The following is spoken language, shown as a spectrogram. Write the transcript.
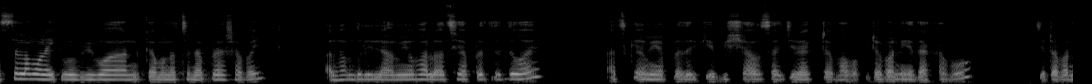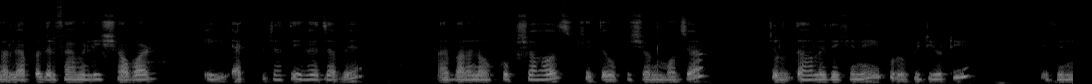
আসসালামু আলাইকুম এভরিওয়ান, কেমন আছেন আপনারা সবাই? আলহামদুলিল্লাহ, আমিও ভালো আছি আপনাদের দোয়ায়। আজকে আমি আপনাদেরকে বিশাল সাইজের একটা ভাপা পিঠা বানিয়ে দেখাবো, যেটা বানালে আপনাদের ফ্যামিলির সবার এই এক পিঠাতেই হয়ে যাবে। আর বানানো খুব সহজ, খেতেও ভীষণ মজা চলুন তাহলে দেখে নিই পুরো ভিডিওটি। এই জন্য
